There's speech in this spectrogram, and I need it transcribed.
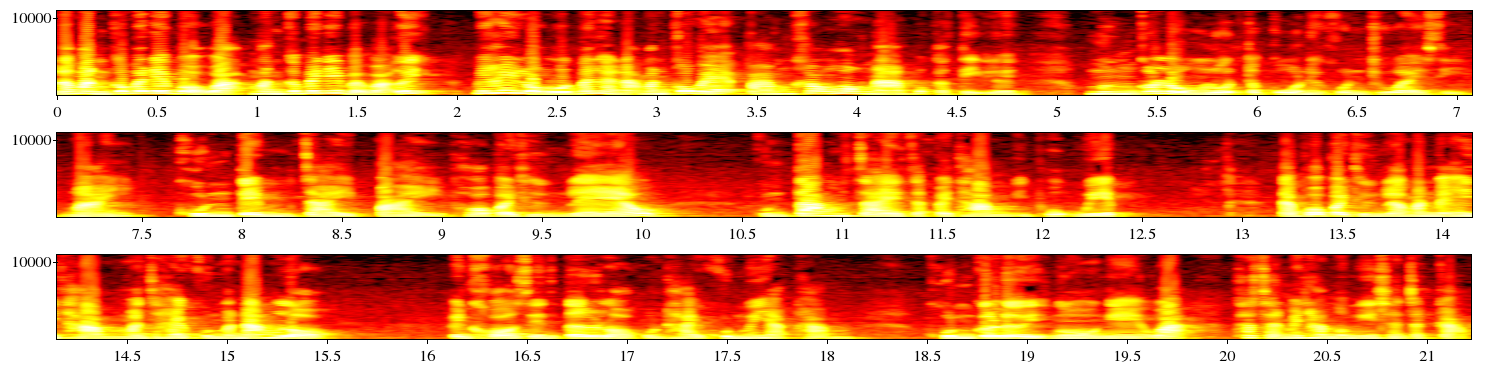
แล้วมันก็ไม่ได้บอกว่า มันก็ไม่ได้แบบว่า เอ้ย ไม่ให้ลงรถไม่ทันนะมันก็แวะปั๊มเข้าห้องน้ำปกติเลย มึงก็ลงรถตะโกนให้คนช่วยสิ ไม่ คุณเต็มใจไป พอไปถึงแล้ว คุณตั้งใจจะไปทำอีพวกเว็บ แต่พอไปถึงแล้วมันไม่ให้ทำมันจะให้คุณมานั่งหลอก เป็น call center หลอกคนไทย คุณไม่อยากทำคุณก็เลยงอแงว่า ถ้าฉันไม่ทำตรงนี้ฉันจะกลับ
